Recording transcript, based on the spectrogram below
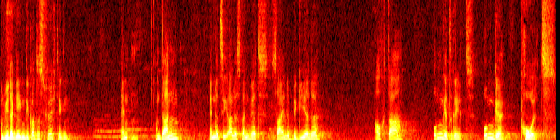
Und wie dagegen die Gottesfürchtigen enden. Und dann ändert sich alles. Dann wird seine Begierde auch da umgedreht, umgepolt.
